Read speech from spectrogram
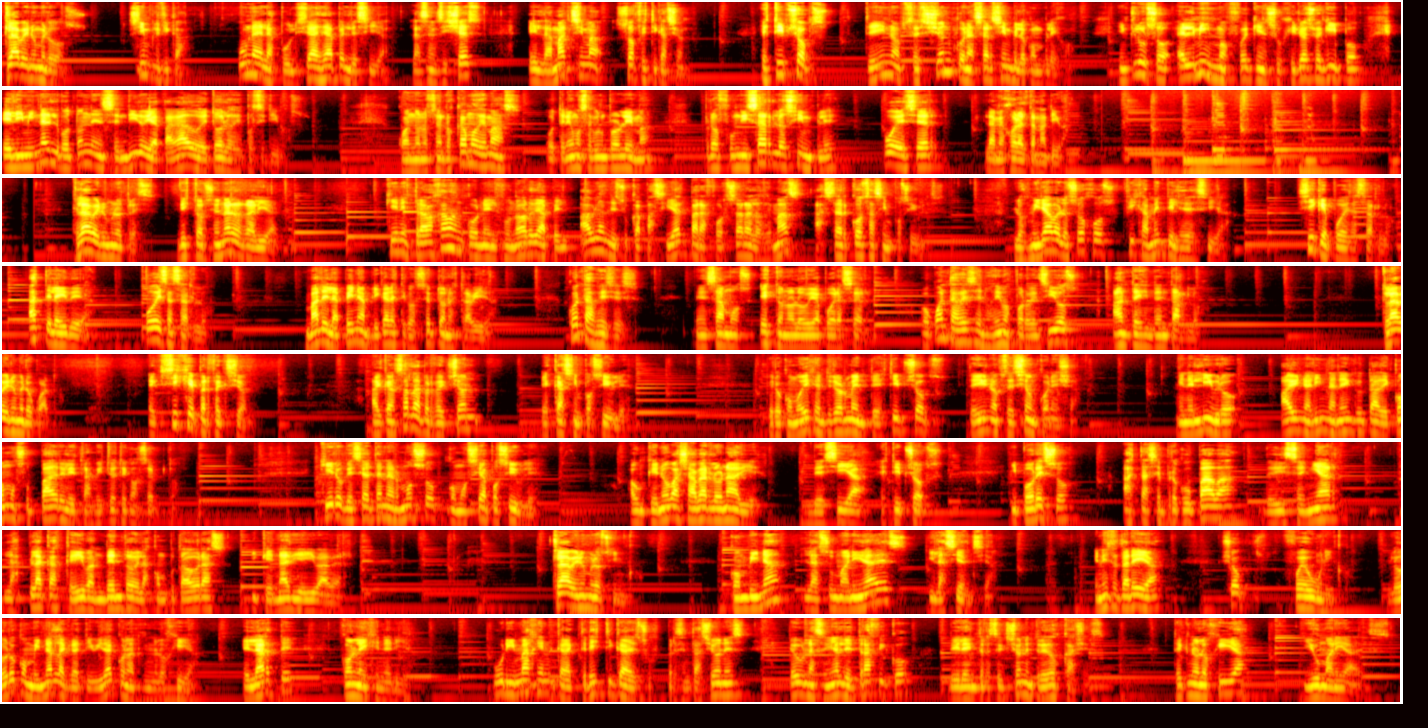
Clave número 2. Simplifica. Una de las publicidades de Apple decía, la sencillez es la máxima sofisticación. Steve Jobs tenía una obsesión con hacer simple lo complejo. Incluso él mismo fue quien sugirió a su equipo eliminar el botón de encendido y apagado de todos los dispositivos. Cuando nos enroscamos de más o tenemos algún problema, profundizar lo simple puede ser la mejor alternativa. Clave número 3 distorsionar la realidad. Quienes trabajaban con el fundador de Apple hablan de su capacidad para forzar a los demás a hacer cosas imposibles. Los miraba a los ojos fijamente y les decía, sí que puedes hacerlo, hazte la idea, puedes hacerlo. Vale la pena aplicar este concepto a nuestra vida. ¿Cuántas veces pensamos esto no lo voy a poder hacer? ¿O cuántas veces nos dimos por vencidos antes de intentarlo? Clave número 4. Exige perfección. Alcanzar la perfección es casi imposible. Pero como dije anteriormente, Steve Jobs tenía una obsesión con ella. En el libro hay una linda anécdota de cómo su padre le transmitió este concepto. Quiero que sea tan hermoso como sea posible, aunque no vaya a verlo nadie, decía Steve Jobs, y por eso hasta se preocupaba de diseñar las placas que iban dentro de las computadoras y que nadie iba a ver. Clave número 5. Combina las humanidades y la ciencia. En esta tarea, Jobs fue único. Logró combinar la creatividad con la tecnología, el arte con la ingeniería. Una imagen característica de sus presentaciones es una señal de tráfico de la intersección entre dos calles, tecnología y humanidades.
